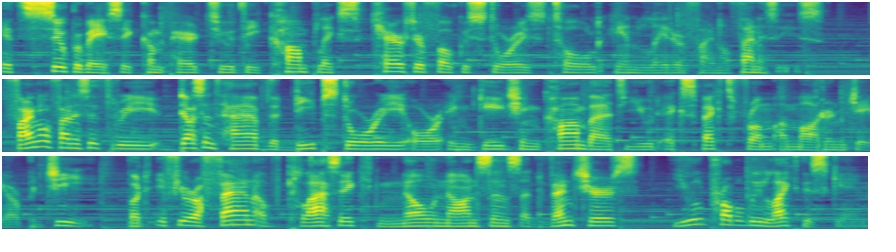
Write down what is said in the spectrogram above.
it's super basic compared to the complex, character-focused stories told in later Final Fantasies. Final Fantasy III doesn't have the deep story or engaging combat you'd expect from a modern JRPG, but if you're a fan of classic, no-nonsense adventures, you'll probably like this game.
